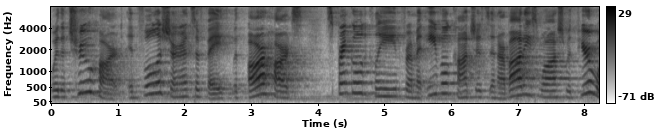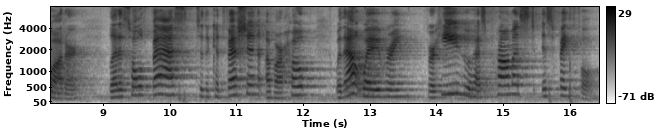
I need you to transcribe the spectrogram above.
with a true heart in full assurance of faith, with our hearts sprinkled clean from an evil conscience and our bodies washed with pure water. Let us hold fast to the confession of our hope without wavering, for he who has promised is faithful.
